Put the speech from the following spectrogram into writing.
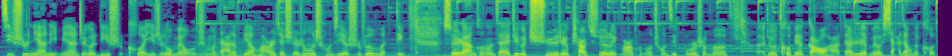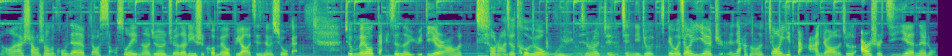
几十年里面，这个历史课一直都没有什么大的变化，而且学生的成绩也十分稳定。虽然可能在这个区这个片区里面，可能成绩不是什么呃就是特别高哈，但是也没有下降的可能啊，上升的空间也比较小，所以呢，就是觉得历史课没有必要进行修改。就没有改进的余地，然后校长就特别无语，就说：“这这你就给我交一页纸，人家可能交一沓，你知道吧？就二十几页那种。”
